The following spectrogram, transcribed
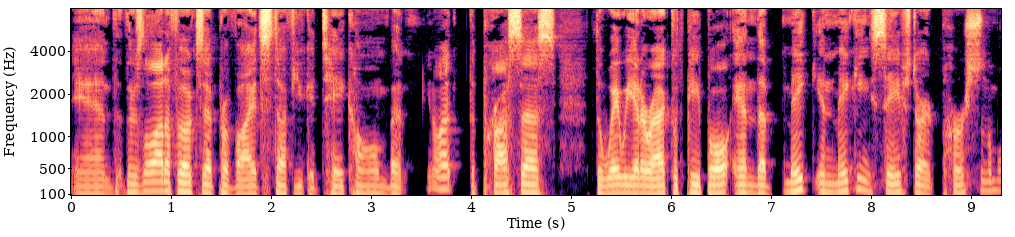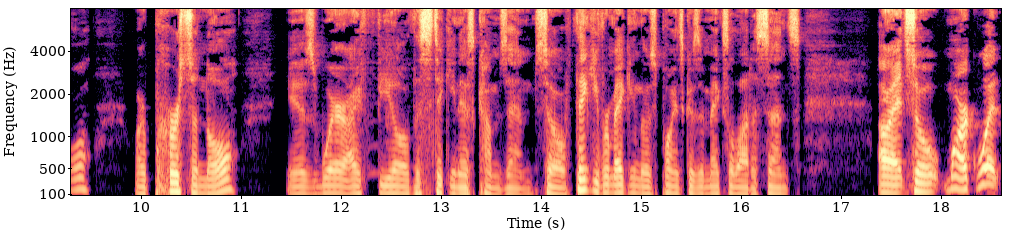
And there's a lot of folks that provide stuff you could take home, but you know what? The process, the way we interact with people and the make in making safe start personable or personal is where I feel the stickiness comes in. So thank you for making those points because it makes a lot of sense. All right, so Mark, what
